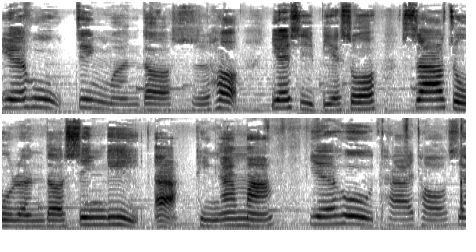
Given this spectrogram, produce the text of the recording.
耶户进门的时候，耶洗别说：“杀主人的心力啊，平安吗？”耶户抬头向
